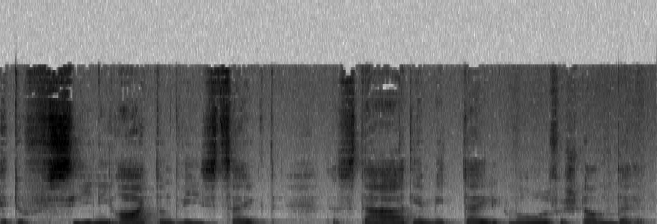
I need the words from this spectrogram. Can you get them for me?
hat auf seine Art und Weise gezeigt, dass der die Mitteilung wohl verstanden hat.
